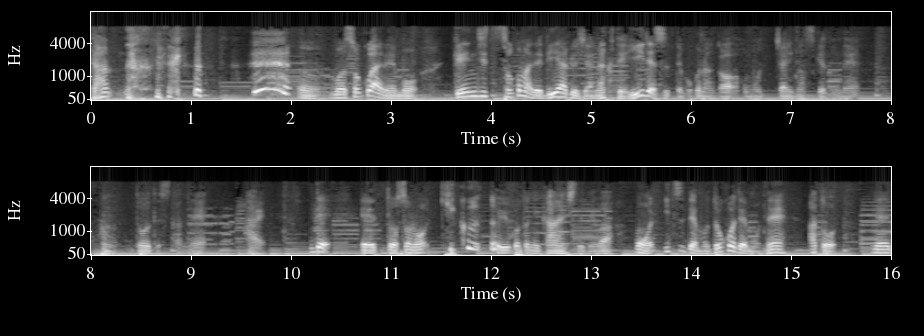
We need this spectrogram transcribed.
だん、うん、もうそこはね、もう、現実そこまでリアルじゃなくていいですって僕なんかは思っちゃいますけどね。うん、どうですかね。はい。で、えー、っと、その、聞くということに関してでは、もういつでもどこでもね、あと、ね、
